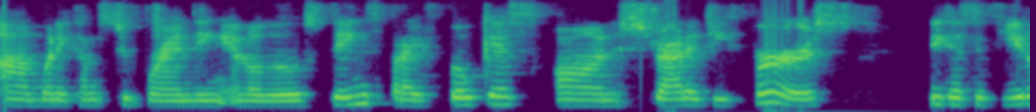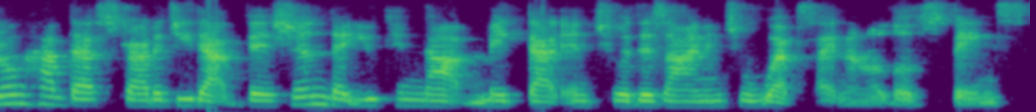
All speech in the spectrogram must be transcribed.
um, when it comes to branding and all those things, but I focus on strategy first because if you don't have that strategy, that vision, that you cannot make that into a design, into a website, and all those things.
